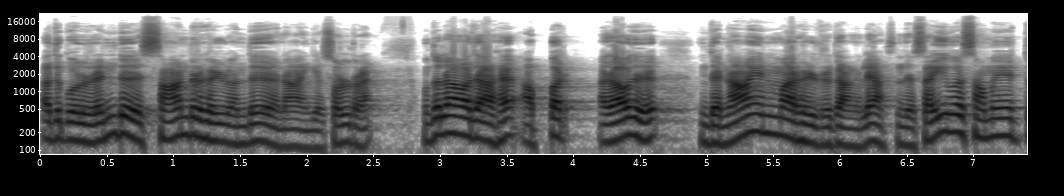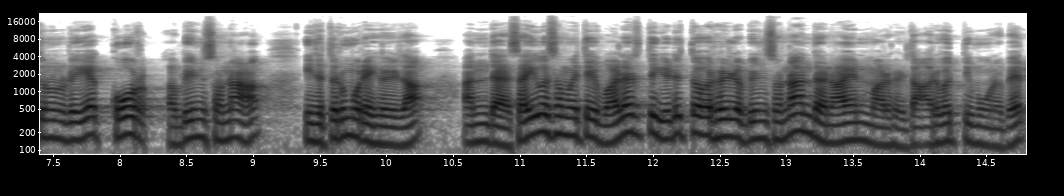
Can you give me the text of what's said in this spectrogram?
அதுக்கு ஒரு ரெண்டு சான்றுகள் வந்து நான் இங்கே சொல்கிறேன் முதலாவதாக அப்பர் அதாவது இந்த நாயன்மார்கள் இருக்காங்க இல்லையா இந்த சைவ சமயத்தினுடைய கோர் அப்படின்னு சொன்னால் இந்த திருமுறைகள் தான். அந்த சைவ சமயத்தை வளர்த்து எடுத்தவர்கள் அப்படின்னு சொன்னால் அந்த நாயன்மார்கள் தான். அறுபத்தி மூணு பேர்.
